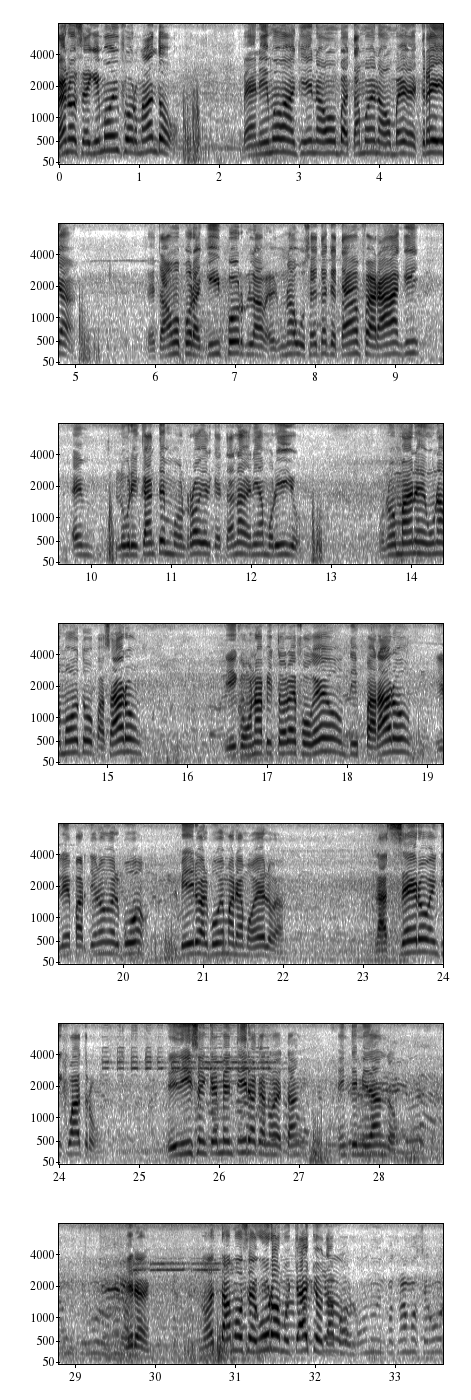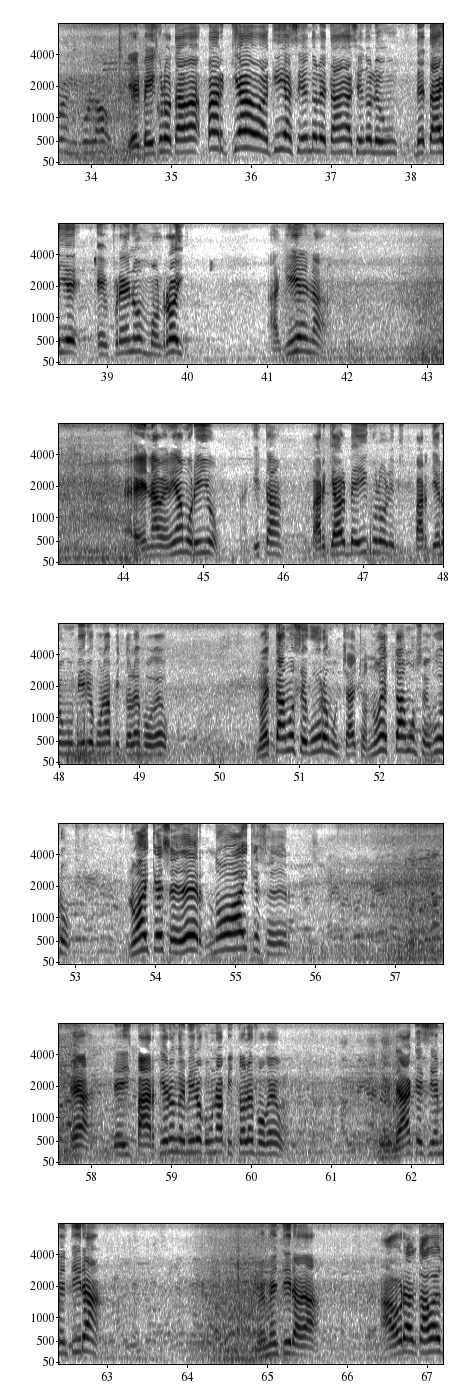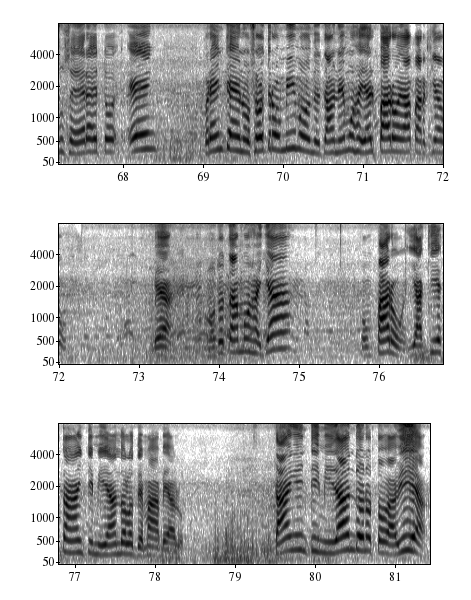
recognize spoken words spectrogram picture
Bueno, seguimos informando. Venimos aquí en la bomba, estamos en la bomba de estrella. Estamos por aquí por una buceta que estaba en aquí, en Lubricante en Monroy, el que está en la avenida Morillo. Unos manes en una moto pasaron y con una pistola de fogueo dispararon y le partieron el, vidrio al búho de María Modelo. La 024. Y dicen que es mentira que nos están intimidando. Miren, no estamos seguros, muchachos. No nos encontramos seguros en ningún lado. Y el vehículo estaba parqueado aquí, haciéndole, estaban haciéndole un detalle en freno Monroy. Aquí en la, en la avenida Murillo. Aquí está parqueado el vehículo, le partieron un vidrio con una pistola de fogueo. No estamos seguros, muchachos, no estamos seguros. No hay que ceder, no hay que ceder. Vea, le partieron el vidrio con una pistola de fogueo. Vea que si es mentira. No es mentira, vea. Ahora acaba de suceder esto en frente de nosotros mismos, donde tenemos allá el paro allá parqueado. Vea, nosotros estamos allá con paro y aquí están intimidando a los demás, véalo. Están intimidándonos todavía.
